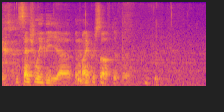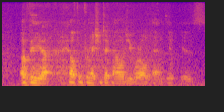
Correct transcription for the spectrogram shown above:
It's essentially the, uh, the Microsoft of the, of the uh, health information technology world, and it is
